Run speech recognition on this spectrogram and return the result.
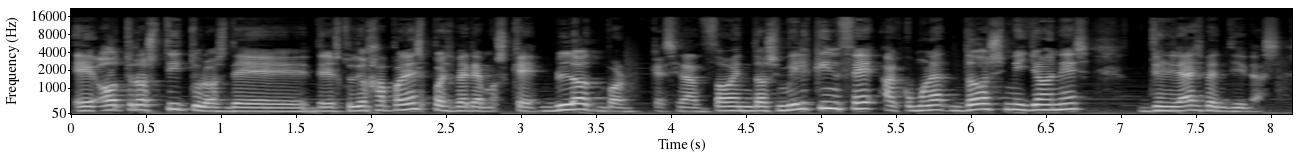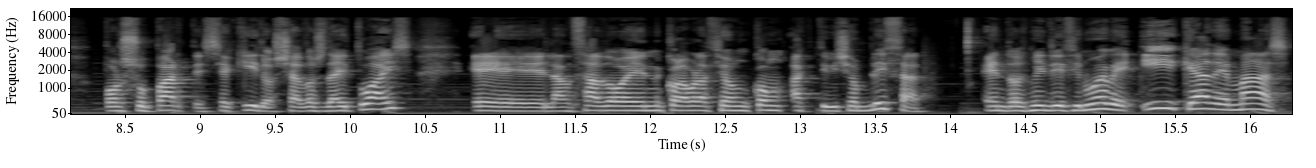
eh, otros títulos del estudio japonés, pues veremos que Bloodborne, que se lanzó en 2015, acumula 2 millones de unidades vendidas. Por su parte, Sekiro Shadows Die Twice, eh, lanzado en colaboración con Activision Blizzard, en 2019 y que además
